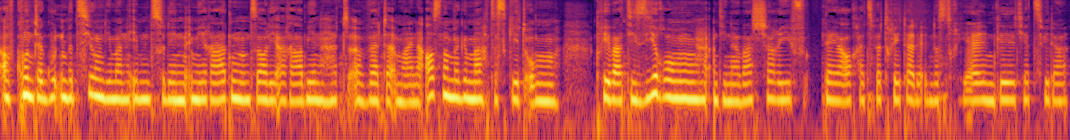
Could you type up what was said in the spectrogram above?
Aufgrund der guten Beziehungen, die man eben zu den Emiraten und Saudi-Arabien hat, äh, wird da immer eine Ausnahme gemacht. Es geht um Privatisierung. Die Nawaz Sharif, der ja auch als Vertreter der Industriellen gilt, jetzt wieder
